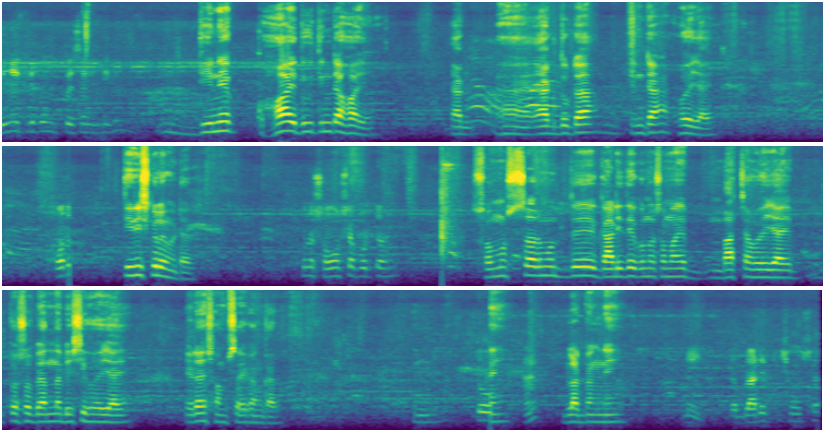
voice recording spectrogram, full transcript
দিনে কীরকম পেশেন্ট দিনে হয় দুই তিনটা হয়। এক হ্যাঁ এক দুটা তিনটা হয়ে যায়। কত? তিরিশ কিলোমিটার। কোনো সমস্যা পড়তে হয়? সমস্যার মধ্যে গাড়িতে কোনো সময় বাচ্চা হয়ে যায় প্রসব বেদনা বেশি হয়ে যায় এটাই সমস্যা এখানকার। তো হ্যাঁ? ব্লাড ব্যাঙ্ক নেই। নেই। ব্লাডের কি সমস্যা?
